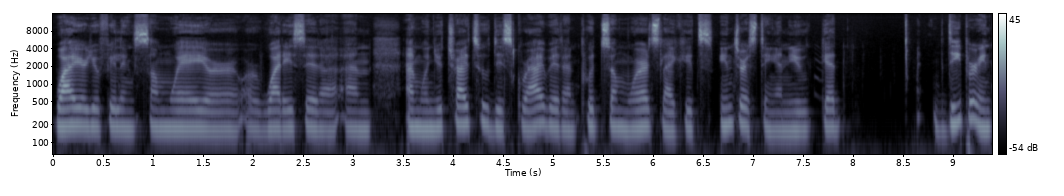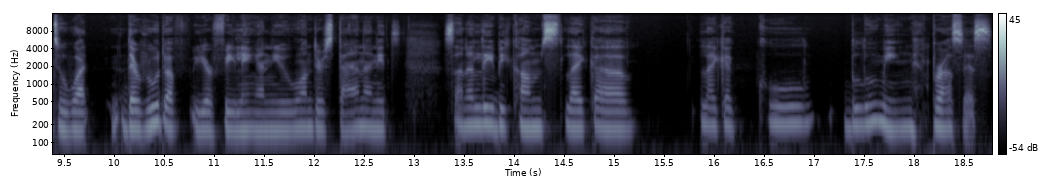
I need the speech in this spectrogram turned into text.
why are you feeling some way or or what is it? Uh, and and when you try to describe it and put some words like it's interesting and you get deeper into what the root of your feeling and you understand and it suddenly becomes like a like a cool blooming process.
